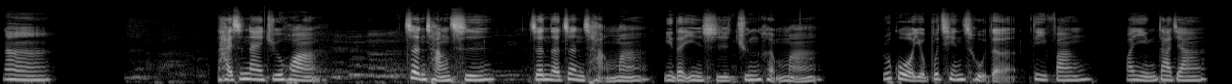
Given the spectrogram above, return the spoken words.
那还是那句话，正常吃真的正常吗？你的饮食均衡吗？如果有不清楚的地方，欢迎大家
